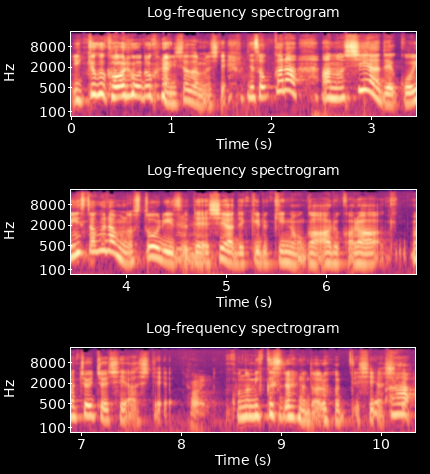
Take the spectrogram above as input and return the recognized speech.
一曲変わるほどぐらいにシャザムして。でそこからあのシェアでこうインスタグラムのストーリーズでシェアできる機能があるから、まあ、ちょいちょいシェアしてはい。このミックス誰のだろうってシェアして。あ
